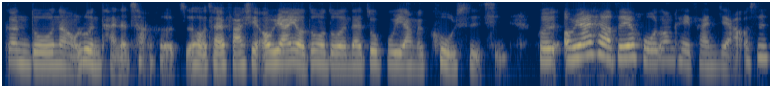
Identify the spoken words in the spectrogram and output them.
更多那种论坛的场合之后，才发现哦，原来有这么多人在做不一样的酷事情，或者哦，原来还有这些活动可以参加哦，是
